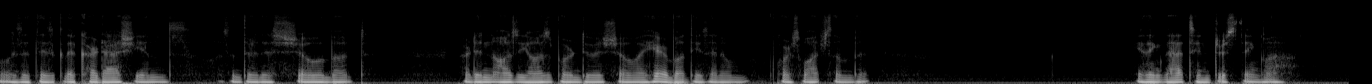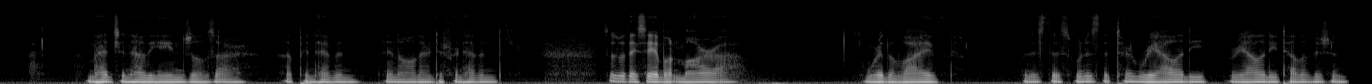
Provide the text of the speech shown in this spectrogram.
what was it, the Kardashians? Wasn't there this show about, or didn't Ozzy Osbourne do a show? I hear about these, I don't, of course, watch them, but you think that's interesting? Wow. Imagine how the angels are up in heaven, in all their different heavens. This is what they say about Mara. We're the live, what is this? What is the term? Reality, reality television?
